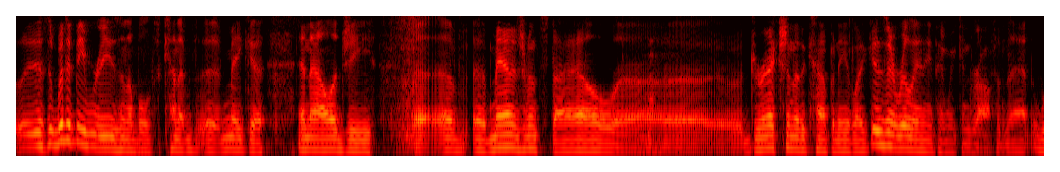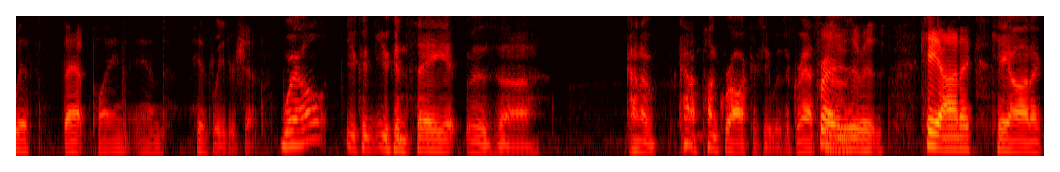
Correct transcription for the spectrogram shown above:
is would it be reasonable to kind of uh, make a analogy uh, of uh, management style, uh, direction of the company? Like, is there really anything we can draw from that with that playing and his leadership? Well, you could you can say it was uh, kind of kind of punk rockish. It was aggressive, Probably chaotic, chaotic,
